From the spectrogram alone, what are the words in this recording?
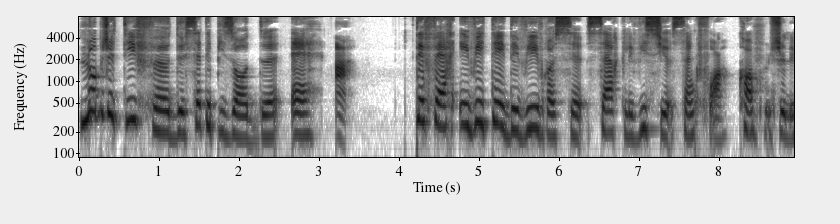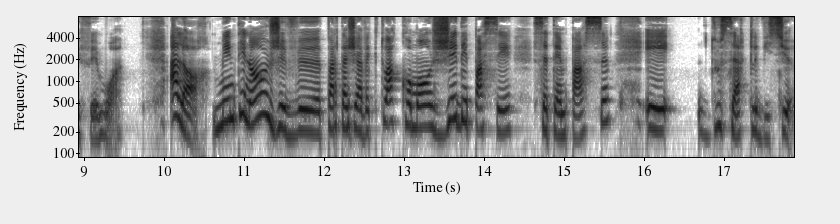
L'objectif de cet épisode est à te faire éviter de vivre ce cercle vicieux cinq fois, comme je l'ai fait moi. Alors, maintenant, je veux partager avec toi comment j'ai dépassé cette impasse et du cercle vicieux.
